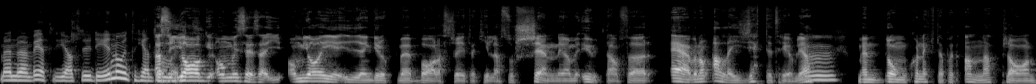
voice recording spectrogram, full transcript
Men vem vet, jag det är nog inte helt Alltså omöjligt. jag, om vi säger så här, om jag är i en grupp med bara straighta killar så känner jag mig utanför även om alla är jättetrevliga. Mm. Men de connectar på ett annat plan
